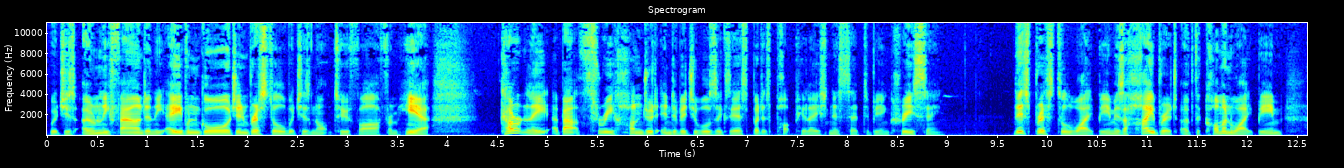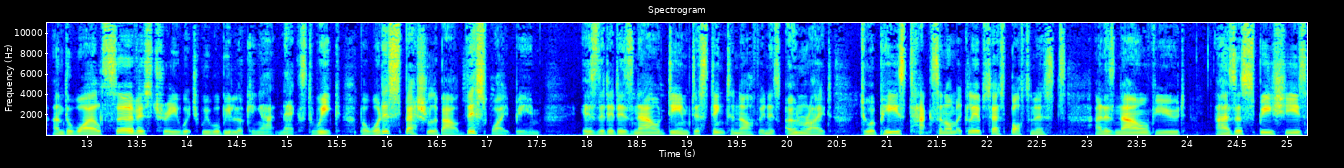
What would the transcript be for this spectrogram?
which is only found in the Avon Gorge in Bristol, which is not too far from here. Currently, about 300 individuals exist, but its population is said to be increasing. This Bristol whitebeam is a hybrid of the common whitebeam and the wild service tree, which we will be looking at next week. But what is special about this whitebeam is that it is now deemed distinct enough in its own right to appease taxonomically obsessed botanists and is now viewed as a species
